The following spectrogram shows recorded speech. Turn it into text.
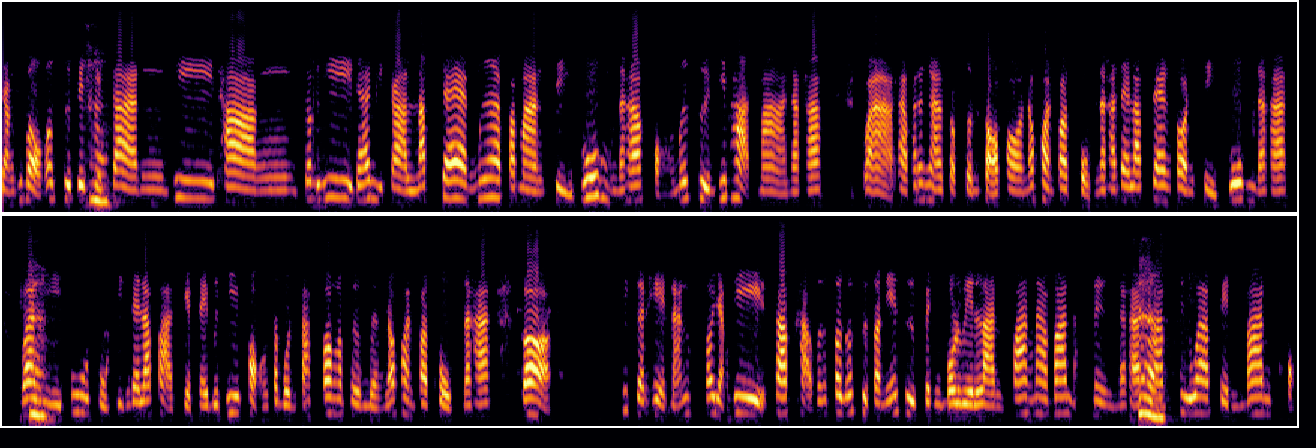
อย่างที่บอกก็คือเป็นค่ะเหตุการณ์ที่ทางเจ้าหน้าที่ได้มีการรับแจ้งเมื่อประมาณสี่ทุ่มนะคะ ของเมื่อคืนที่ผ่านมานะคะ ว่าทางพนักงานสอบสวนสพนครปฐมนะคะ ได้รับแจ้งตอนสี่ทุ่มนะคะ ว่าค่ะมีผู้ถูกยิงได้รับบาดเจ็บในพื้นที่ของตำบลปักป้องอำเภอเมืองนครปฐมนะคะ ก็ที่เกิดเหตุนั้นก็อย่างที่ทราบข่าวเบื้องต้นก็คือตอนนี้คือเป็นบริเวณลานกว้างหน้าบ้านหลังหนึ่งนะคะค่ะทราบชื่อว่าเป็นบ้านของ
